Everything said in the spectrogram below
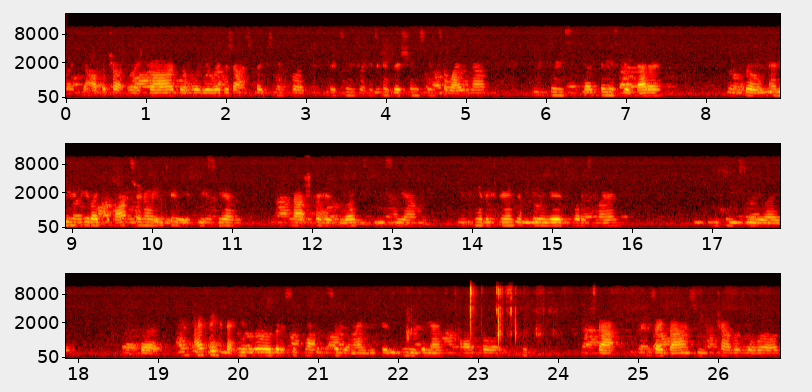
like the albatross, like God, the whole religious aspect seems like it seems like his condition seems to lighten up. It seems that things get better. So and you see like the monster way too. If you see him not for his looks, you see him his experience of who he is, what he's learned. You can see like but I think that he's a little bit of sublime because he's a man also that he's like vast, he travels the world.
